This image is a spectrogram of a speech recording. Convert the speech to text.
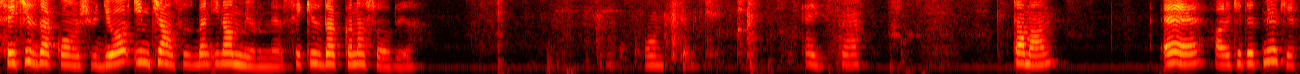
8 dakika olmuş video. İmkansız ben inanmıyorum ya. 8 dakika nasıl oluyor? 13 demek. Neyse. Tamam. E hareket etmiyor ki.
